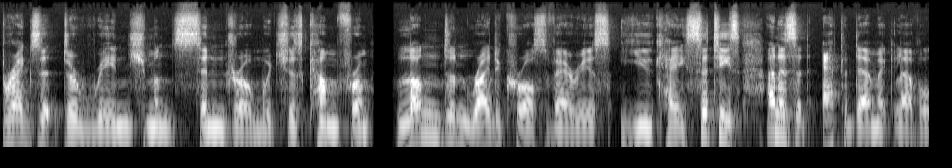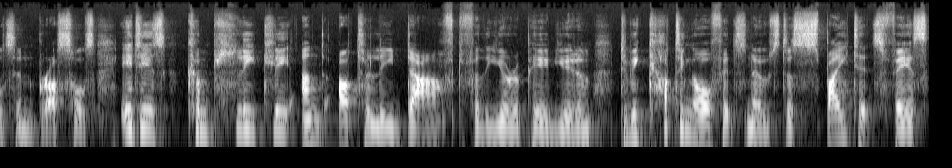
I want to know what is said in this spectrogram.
Brexit derangement syndrome, which has come from London right across various UK cities and is at epidemic levels in Brussels. It is completely and utterly daft for the European Union to be cutting off its nose to spite its face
